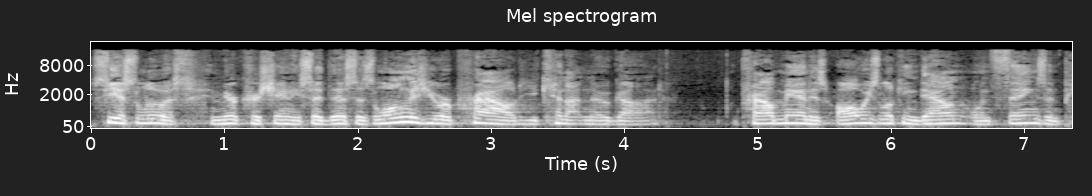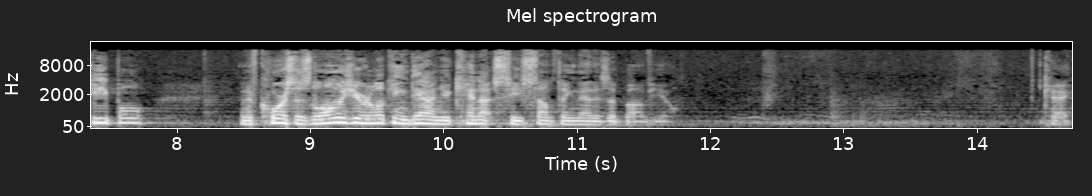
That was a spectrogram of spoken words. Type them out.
C.S. Lewis in Mere Christianity said this As long as you are proud, you cannot know God. A proud man is always looking down on things and people. And of course, as long as you're looking down, you cannot see something that is above you. Okay.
